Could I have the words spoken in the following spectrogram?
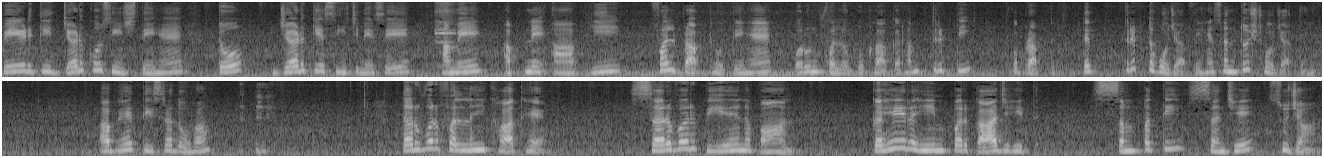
पेड़ की जड़ को सींचते हैं तो जड़ के सींचने से हमें अपने आप ही फल प्राप्त होते हैं और उन फलों को खाकर हम तृप्ति को प्राप्त तृप्त हो जाते हैं, संतुष्ट हो जाते हैं। अब है तीसरा दोहा। तरवर फल नहीं खात है, सरवर पिए न पान। कहे रहीम पर काज हित, संपत्ति संजय सुजान।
